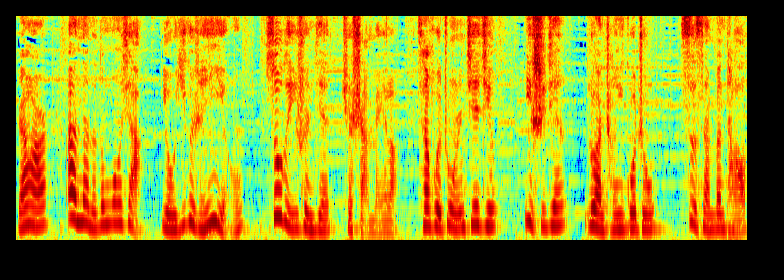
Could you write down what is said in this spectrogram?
然而，暗淡的灯光下有一个人影。嗖的一瞬间，却闪没了。参会众人皆惊，一时间乱成一锅粥，四散奔逃。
